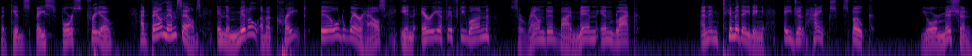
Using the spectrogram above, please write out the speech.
the Kid Space Force trio, had found themselves in the middle of a crate filled warehouse in Area 51, surrounded by men in black. An intimidating Agent Hanks spoke. Your mission,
